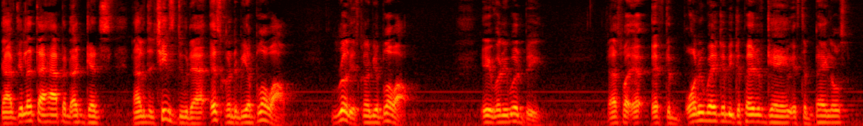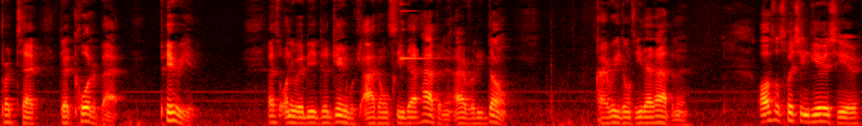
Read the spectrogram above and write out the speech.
now, if you let that happen against now, if the Chiefs do that, it's going to be a blowout. Really, it's going to be a blowout. It really would be. That's why if the only way it can be a competitive game if the Bengals protect their quarterback. Period. That's the only way to be a good game, which I don't see that happening. I really don't. I really don't see that happening. Also, switching gears here,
